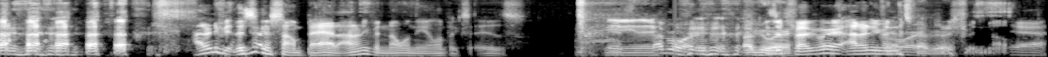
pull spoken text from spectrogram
I don't even. This is gonna sound bad. I don't even know when the Olympics is. Me neither. February. Is February. it February? I don't even, It's February. know. Yeah.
